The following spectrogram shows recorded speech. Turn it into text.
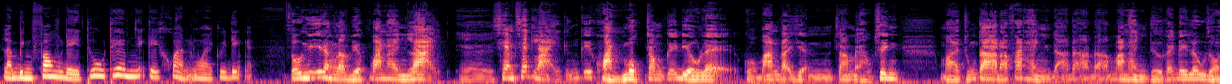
làm bình phong để thu thêm những cái khoản ngoài quy định ạ? Tôi nghĩ rằng là việc ban hành lại, ờ, xem xét lại những cái khoản mục trong cái điều lệ của ban đại diện cha mẹ học sinh mà chúng ta đã phát hành đã đã đã ban hành từ cách đây lâu rồi.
